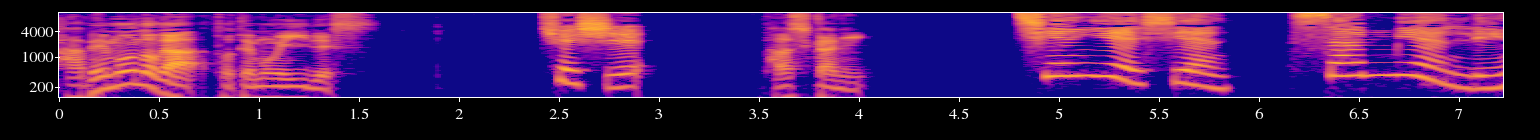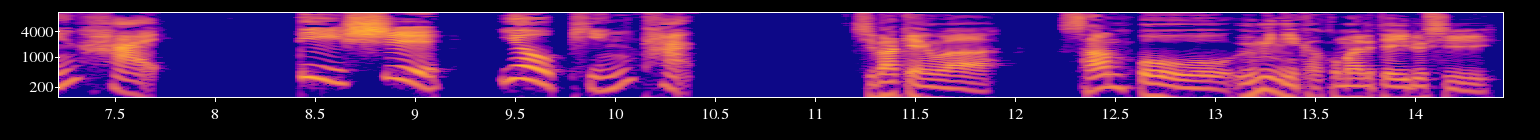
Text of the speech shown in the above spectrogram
食べ物がとてもいいです。確實確かに。千葉縣三面臨海。地勢又平坦。千葉県は三方を海に囲まれているし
